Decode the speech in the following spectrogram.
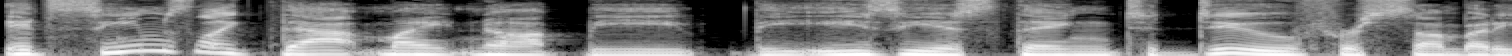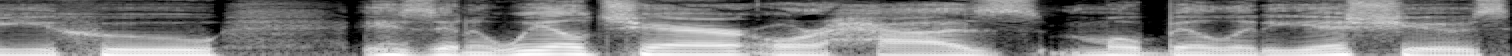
it seems like that might not be the easiest thing to do for somebody who is in a wheelchair or has mobility issues.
